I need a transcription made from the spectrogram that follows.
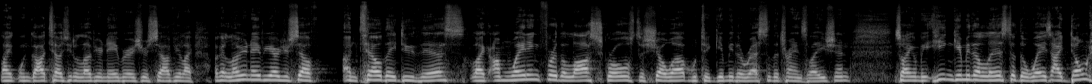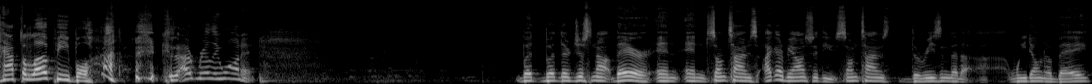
Like when God tells you to love your neighbor as yourself, you're like, okay, love your neighbor as yourself until they do this. Like I'm waiting for the lost scrolls to show up to give me the rest of the translation, so I can be. He can give me the list of the ways I don't have to love people because I really want it. But but they're just not there, and and sometimes I got to be honest with you. Sometimes the reason that I, we don't obey,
